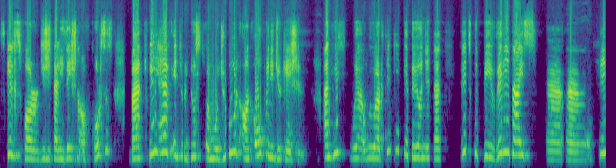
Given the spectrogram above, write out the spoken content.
skills for digitalization of courses. But we have introduced a module on open education. And we, we, are, we were thinking in the unit that this could be a very nice uh, uh, thing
